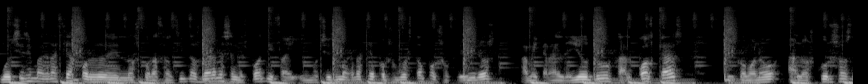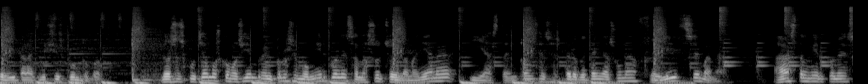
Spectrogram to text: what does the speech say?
Muchísimas gracias por eh, los corazoncitos verdes en Spotify y muchísimas gracias, por supuesto, por suscribiros a mi canal de YouTube, al podcast y, como no, a los cursos de vitalacrisis.com. Nos escuchamos como siempre el próximo miércoles a las 8 de la mañana y hasta entonces espero que tengas una feliz semana. Hasta el miércoles.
